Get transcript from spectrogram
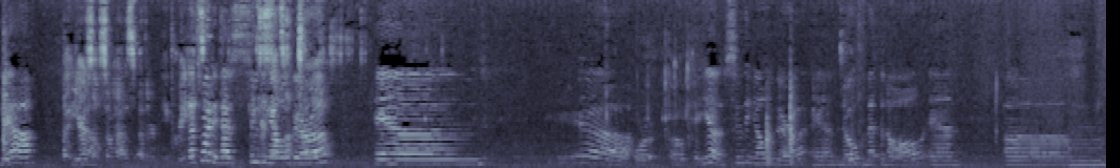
Yeah, But yours Yeah. also has other ingredients. That's right, it has that keep your soothing aloe vera. and yeah, or okay, yeah, soothing aloe vera and no methanol and um,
